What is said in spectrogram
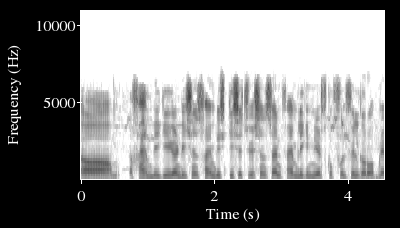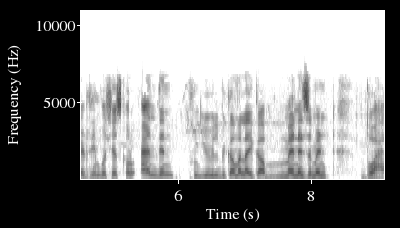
फैमिली की कंडीशन फैमिली की सिचुएशन एंड फैमिली की नीड्स को फुलफिल करो, अपने ड्रीम को चेस करो and then you will become a like a management boy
